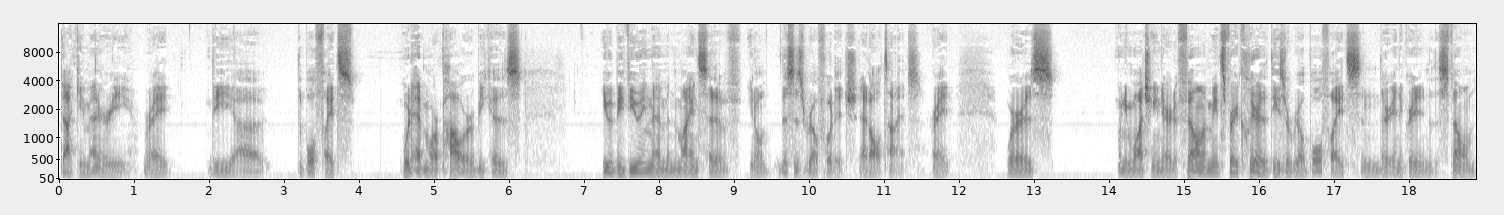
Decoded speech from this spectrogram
documentary, right, the uh, the bullfights would have more power because you would be viewing them in the mindset of you know this is real footage at all times, right? Whereas when you're watching a narrative film, I mean, it's very clear that these are real bullfights and they're integrated into this film,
